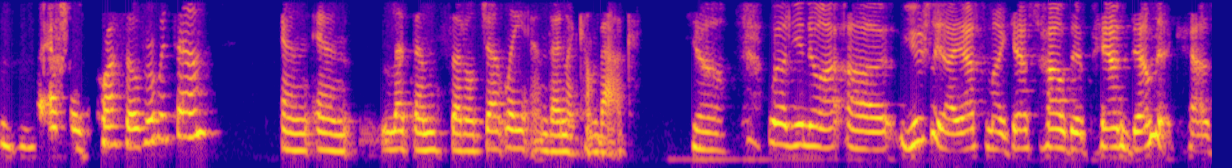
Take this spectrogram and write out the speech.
Mhm. I actually cross over with them and and let them settle gently, and then I come back. Yeah. Well, you know, uh, usually I ask my guests how the pandemic has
